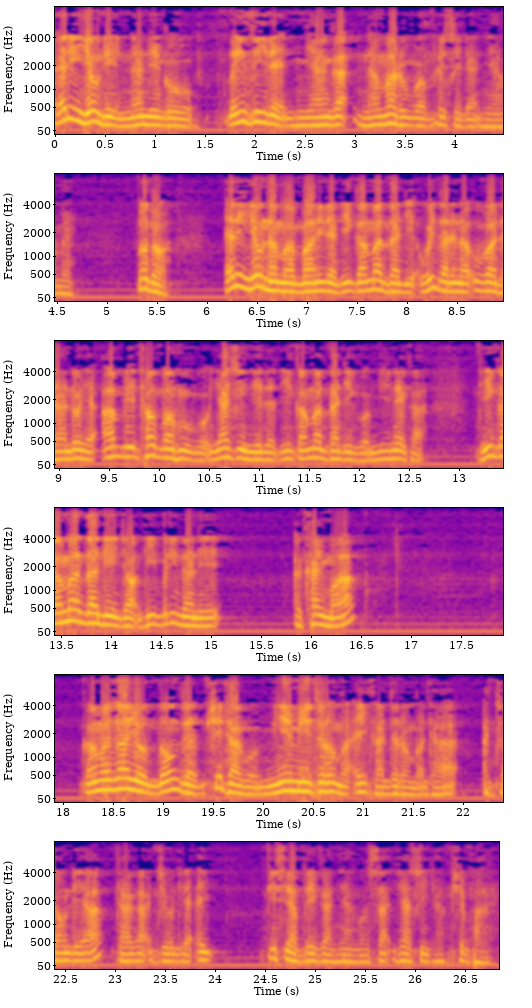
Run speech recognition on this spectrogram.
အဲ့ဒီယုတ်တည်နန္ဒီကိုသိသိတဲ့ဉာဏ်ကနာမရူပပြည့်စုံတဲ့ဉာဏ်ပဲသို့တော့ အဲ့ဒီယုတ်နာမှာပါနေတဲ့ဒီကာမတတ္တိအဝိဇ္ဇာရဏဥပါဒံတို့ရဲ့အပိထောက်ပံ့မှုကိုရရှိနေတဲ့ဒီကာမတတ္တိကိုမြင်တဲ့အခါဒီကာမတတ္တိကြောင့်ဒီပရိသန္တိအခိုက်မှာကမ္မဇယုတ်30ဖြစ်တာကိုမြင်ပြီဆိုတော့မှအဲ့ခါကျတော့မှဒါအကြောင်းတရားဒါကအကျိုးတရားအဲ့ပစ္စယပရိကဉာဏ်ကိုစရရှိတာဖြစ်ပါတယ်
